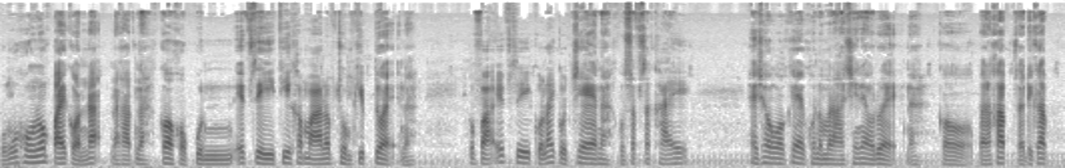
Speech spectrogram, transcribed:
ผมก็คงต้องไปก่อนละนะครับนะก็ขอบคุณ FC ที่เข้ามารับชมคลิปด้วยนะก็ฝาก FC กดไลค์กดแชร์นะกด Subscribe ให้ช่องก็แค่คนธรรมดาชแนลด้วยนะ ก็ไปแล้วครับ สวัสดีครับ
